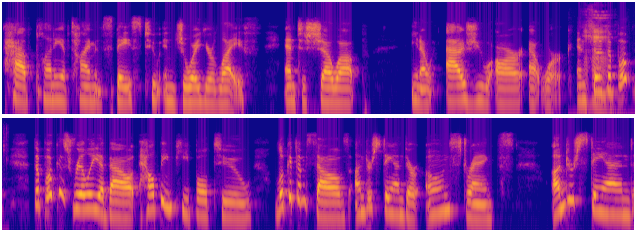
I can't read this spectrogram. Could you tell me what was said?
have plenty of time and space to enjoy your life and to show up you know as you are at work. And so uh-huh. the book the book is really about helping people to look at themselves understand their own strengths understand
